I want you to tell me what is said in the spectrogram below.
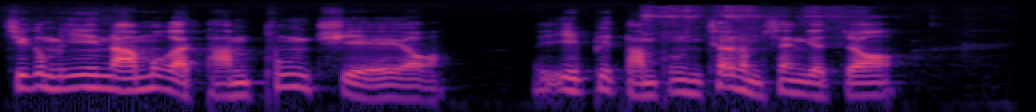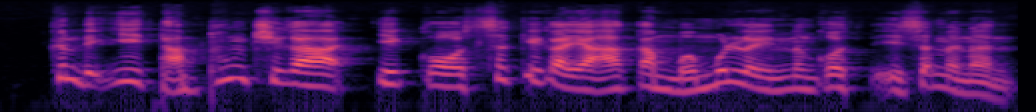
지금 이 나무가 단풍치예요. 잎이 단풍처럼 생겼죠. 근데 이 단풍치가 있고 습기가 약간 머물러 있는 곳 있으면은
